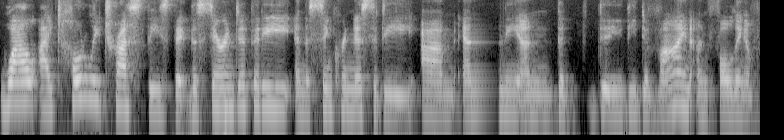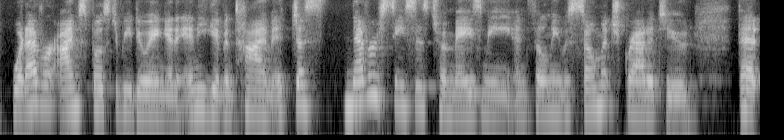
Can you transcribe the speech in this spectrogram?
while I totally trust these the, the serendipity and the synchronicity um, and the, and the, the the divine unfolding of whatever I'm supposed to be doing at any given time, it just never ceases to amaze me and fill me with so much gratitude that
